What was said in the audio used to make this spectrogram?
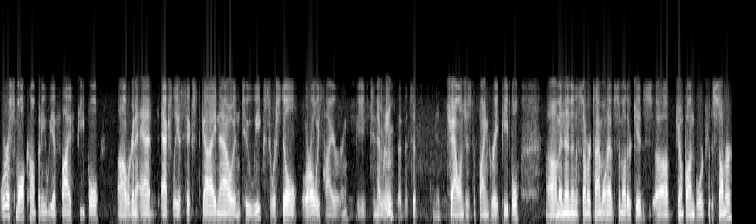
we're a small company. We have five people. Uh, we're going to add actually a sixth guy now in two weeks. We're still we're always hiring. You can never. Mhm. It's a the challenge is to find great people. Um, and then in the summertime, we'll have some other kids uh, jump on board for the summer.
